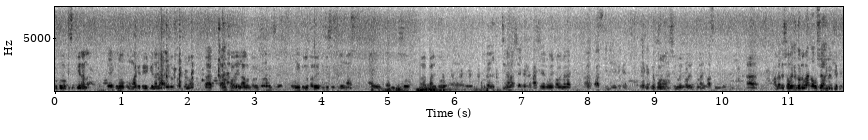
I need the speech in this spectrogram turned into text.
কোনো কিছু কেনা না। কোনো মার্কেট থেকে কেনা না এগুলো সব জন্য লালন পালন করা হয়েছে। মাছ আর না পাঁচ কেজি সবাইকে ধন্যবাদ। অবশ্যই আসবেন খেতে।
